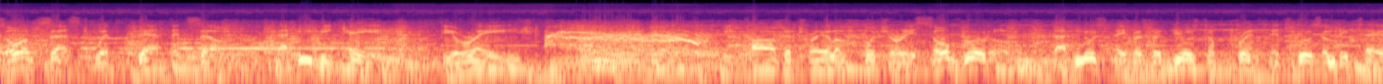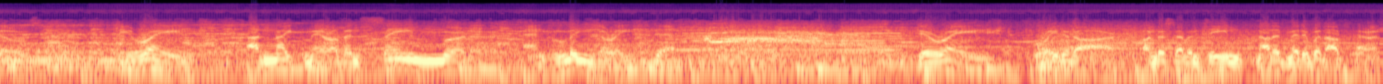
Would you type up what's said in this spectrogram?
so obsessed with death itself that he became deranged. He carved a trail of butchery so brutal that newspapers refused to print its gruesome details. Deranged, a nightmare of insane murder and lingering death. Deranged. Rated R. Under 17. Not admitted without parents.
